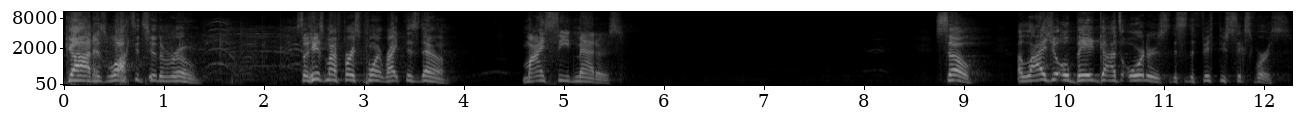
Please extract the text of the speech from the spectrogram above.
God has walked into the room. So here's my first point write this down. My seed matters. So Elijah obeyed God's orders. This is the fifth through sixth verse.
